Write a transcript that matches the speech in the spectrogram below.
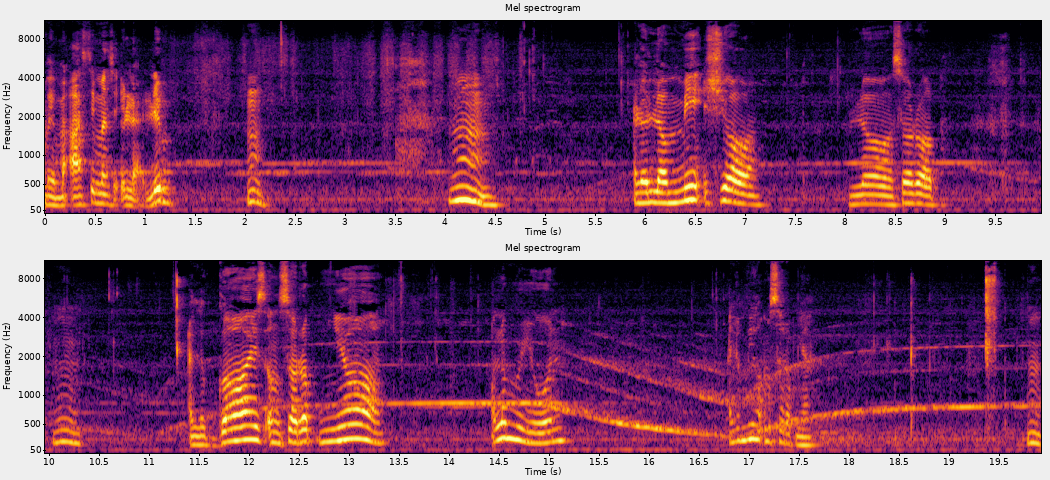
May maasim man sa ilalim. Hmm. Hmm. Alalami siya. Ala, sarap. Hmm. Ala guys, ang sarap niya. Alam mo yun? Alam mo yun, ang sarap niya? Hmm.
